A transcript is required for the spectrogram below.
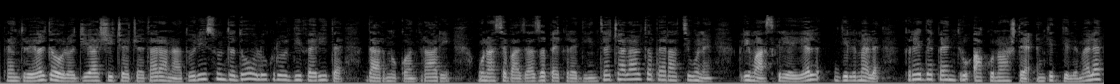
Pentru el, teologia și cercetarea naturii sunt două lucruri diferite, dar nu contrarii. Una se bazează pe credință, cealaltă pe rațiune. Prima, scrie el, ghilimele, crede pentru a cunoaște, închid ghilimele,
